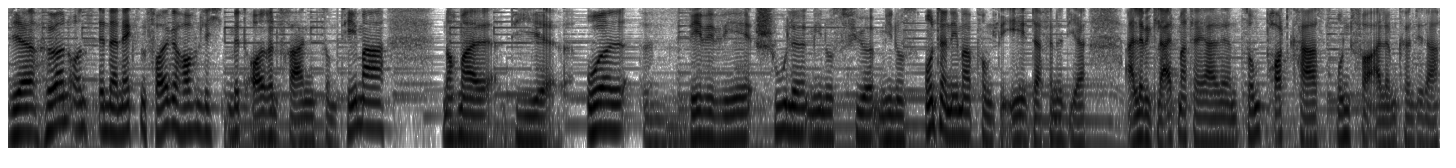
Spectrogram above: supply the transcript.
Wir hören uns in der nächsten Folge hoffentlich mit euren Fragen zum Thema. Nochmal die URL www.schule-für-unternehmer.de. Da findet ihr alle Begleitmaterialien zum Podcast und vor allem könnt ihr da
